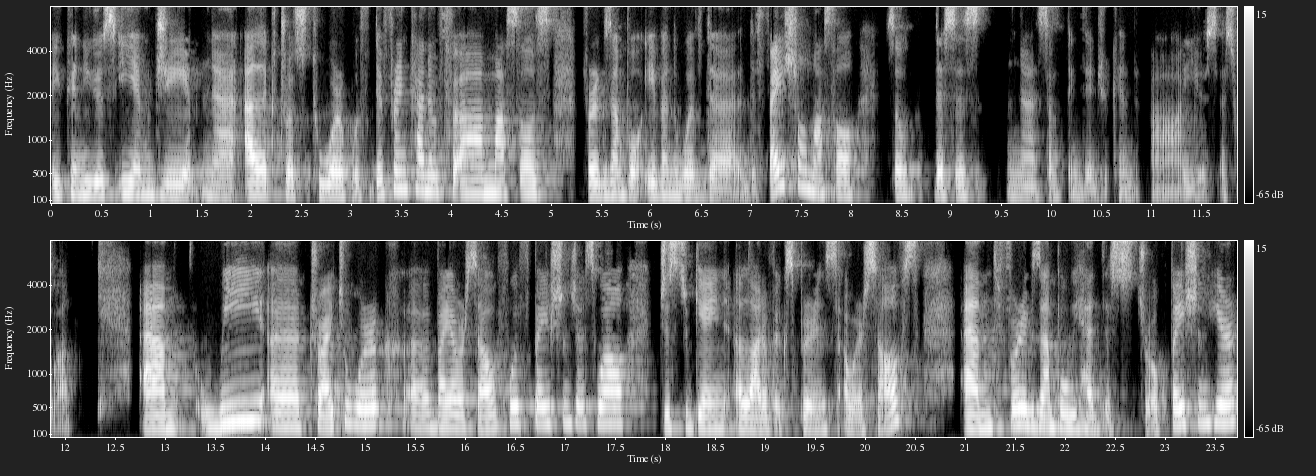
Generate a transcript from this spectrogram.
you can use EMG uh, electrodes to work with different kind of uh, muscles. For example, even with the, the facial muscle. So this is uh, something that you can use as well. Um, we uh, try to work uh, by ourselves with patients as well, just to gain a lot of experience ourselves. And for example, we had this stroke patient here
